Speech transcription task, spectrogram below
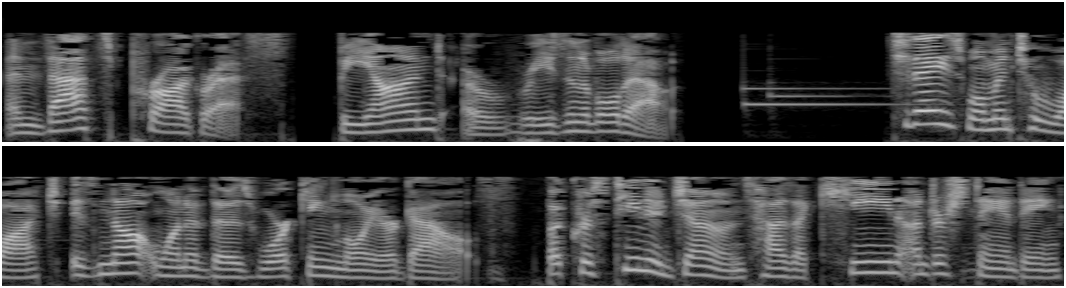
And that's progress, beyond a reasonable doubt. Today's woman to watch is not one of those working lawyer gals, but Christina Jones has a keen understanding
